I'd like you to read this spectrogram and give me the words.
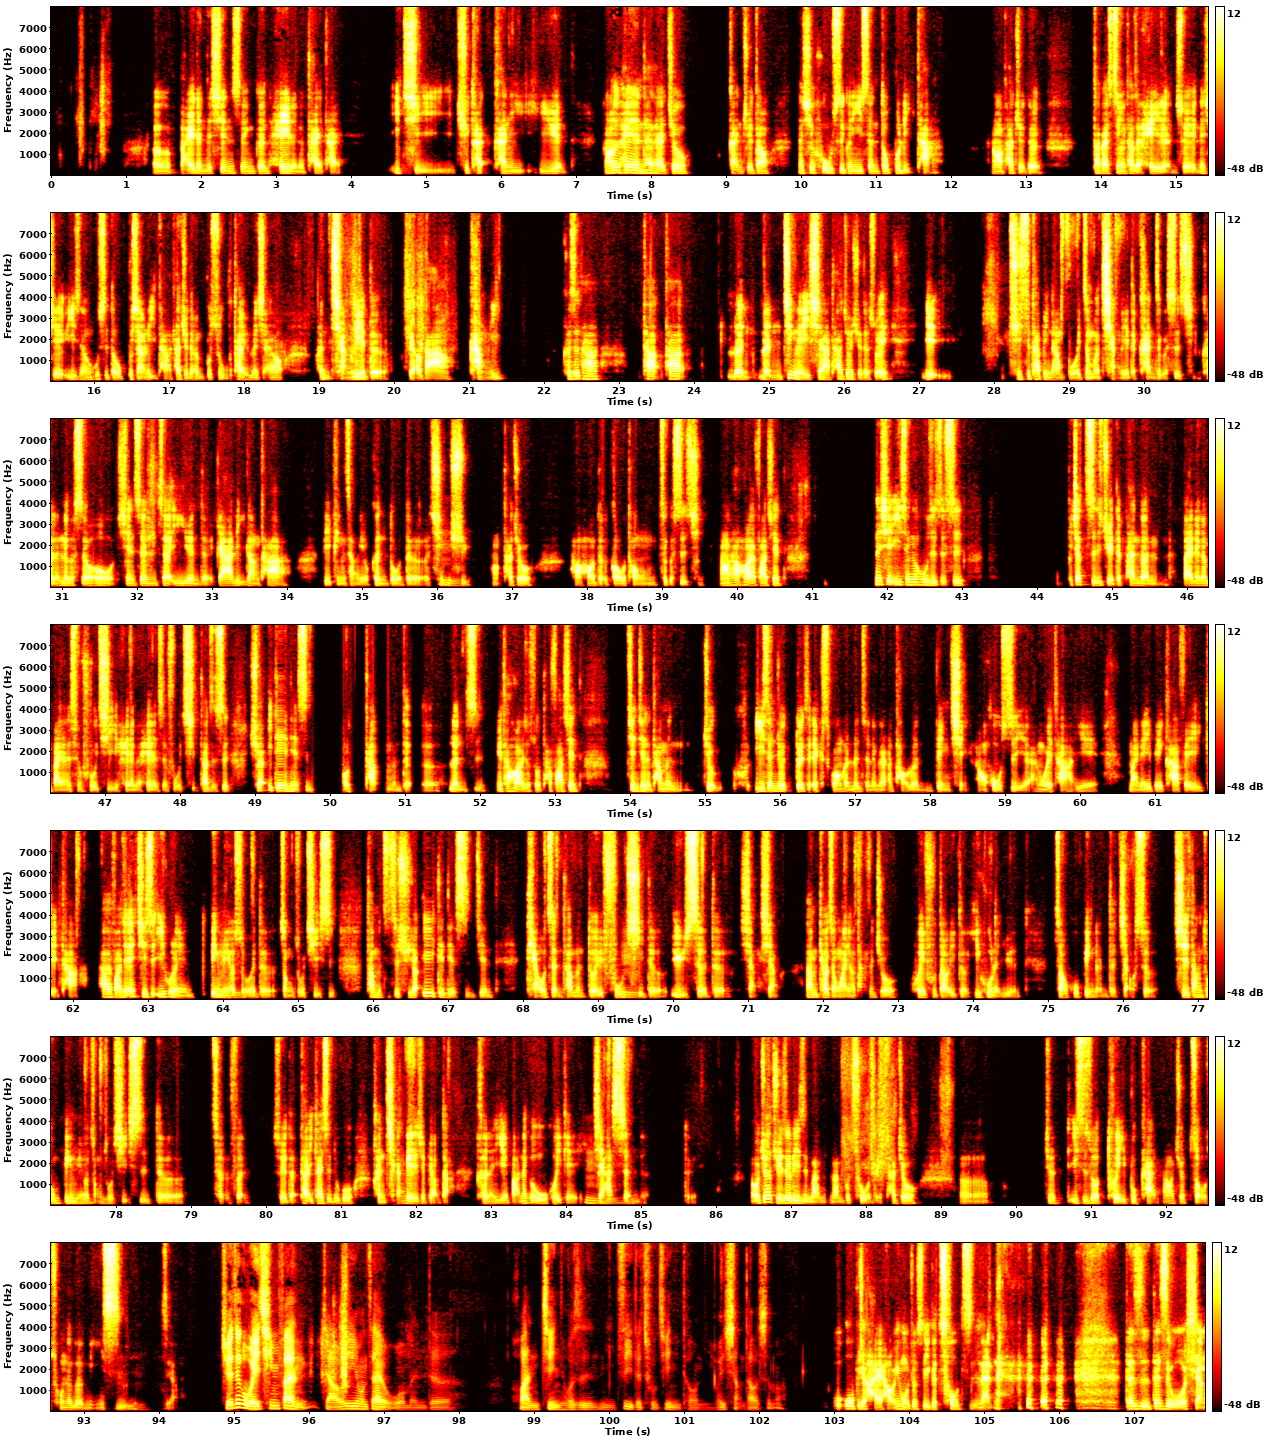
呃白人的先生跟黑人的太太一起去看看医医院，然后那个黑人太太就感觉到那些护士跟医生都不理他，然后他觉得大概是因为他是黑人，所以那些医生护士都不想理他，他觉得很不舒服，他原本想要很强烈的表达。抗议，可是他他他冷冷静了一下，他就觉得说，哎，也其实他平常不会这么强烈的看这个事情，可能那个时候先生在医院的压力让他比平常有更多的情绪啊，他就好好的沟通这个事情，然后他后来发现那些医生跟护士只是比较直觉的判断白人跟白人是夫妻，黑人跟黑人是夫妻，他只是需要一点点时间。他们的呃认知，因为他后来就说，他发现渐渐的，他们就医生就对着 X 光很认真的跟他讨论病情，然后护士也安慰他，也买了一杯咖啡给他。他会发现，哎，其实医护人员并没有所谓的种族歧视，嗯、他们只是需要一点点时间调整他们对夫妻的预设的想象。嗯、他们调整完以后，他们就恢复到一个医护人员照顾病人的角色。其实当中并没有种族歧视的成分。所以的，他一开始如果很强烈的去表达，可能也把那个误会给加深了。嗯、对，我觉得他举这个例子蛮蛮不错的。他就呃，就意思说退一步看，然后就走出那个迷失，这样。觉得这个违侵犯，假如应用在我们的环境或是你自己的处境里头，你会想到什么？我我比较还好，因为我就是一个臭直男。但是，但是我想。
